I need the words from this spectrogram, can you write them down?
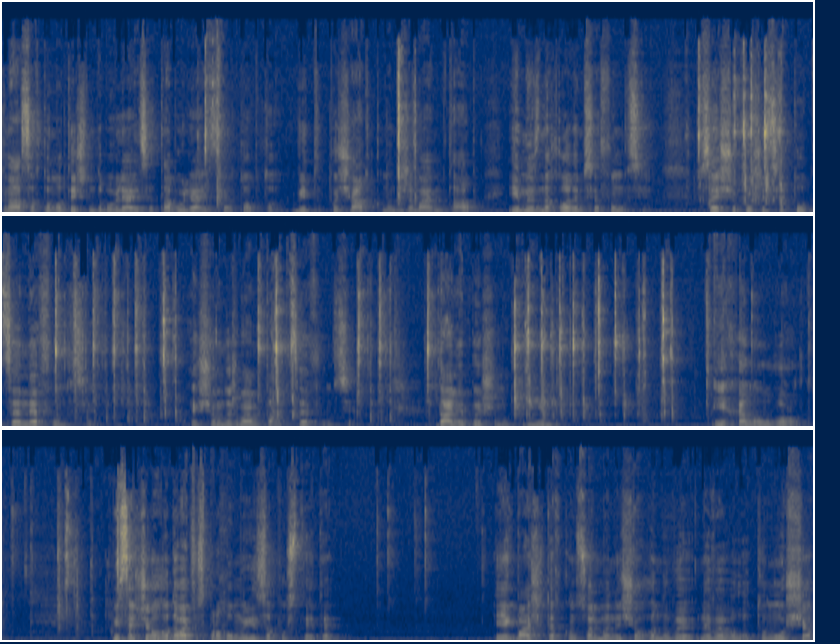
В нас автоматично додається табуляція, тобто від початку ми нажимаємо Tab, і ми знаходимося в функції. Все, що пишеться тут, це не функція. Якщо ми нажимаємо Tab, це функція. Далі пишемо print і hello world. Після чого давайте спробуємо її запустити. І як бачите, в консоль ми нічого не ви- не вивели, тому що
